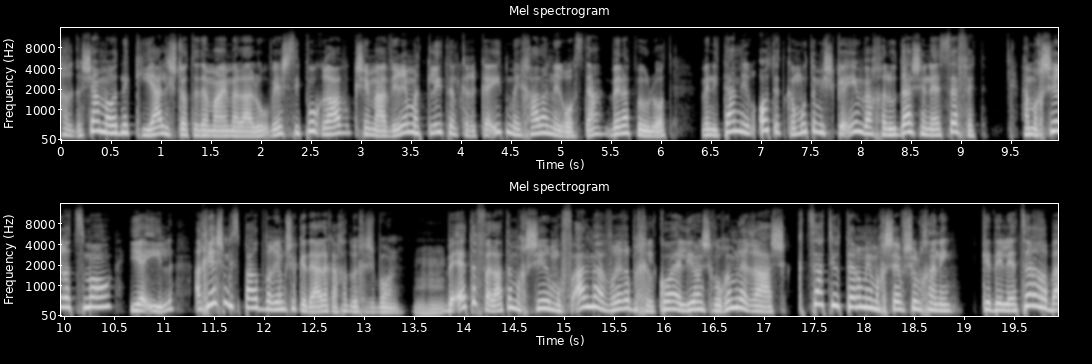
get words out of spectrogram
הרגשה מאוד נקייה לשתות את המים הללו, ויש סיפוק רב כשמעבירים מטלית על קרקעית מיכל הנירוסטה בין הפעולות, וניתן לראות את כמות המשקעים והחלודה שנאספת. המכשיר עצמו יעיל, אך יש מספר דברים שכדאי לקחת בחשבון. מהמם. בעת הפעלת המכשיר מופעל מאוורר בחלקו העליון שגורם לרעש קצת יותר ממחשב שולחני. כדי לייצר 4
